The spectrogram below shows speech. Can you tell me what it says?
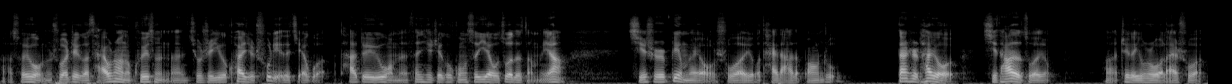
啊，所以我们说这个财务上的亏损呢，就是一个会计处理的结果，它对于我们分析这个公司业务做得怎么样，其实并没有说有太大的帮助，但是它有其他的作用，啊，这个一会儿我来说，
